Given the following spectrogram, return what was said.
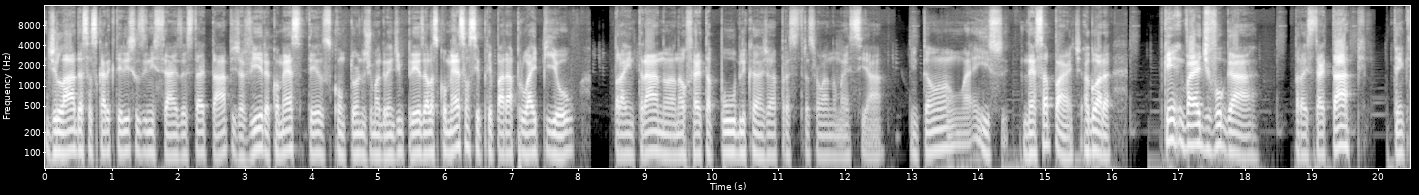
de lado essas características iniciais da startup, já vira, começa a ter os contornos de uma grande empresa, elas começam a se preparar para o IPO, para entrar na, na, oferta pública, já para se transformar numa SA. Então é isso, nessa parte. Agora, quem vai advogar para startup tem que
